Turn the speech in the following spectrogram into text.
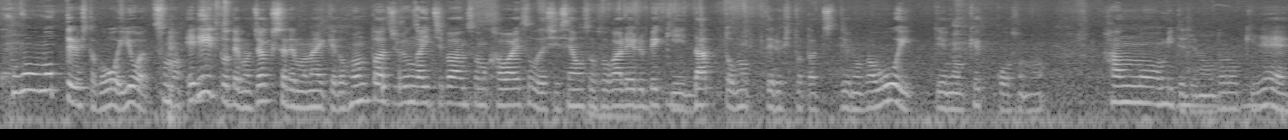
こう思ってる人が多い要はそのエリートでも弱者でもないけど本当は自分が一番そのかわいそうで視線を注がれるべきだと思ってる人たちっていうのが多いっていうのを結構その反応を見てての驚きで。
